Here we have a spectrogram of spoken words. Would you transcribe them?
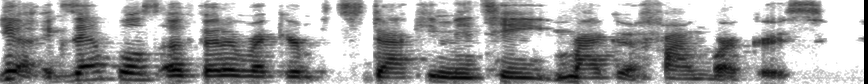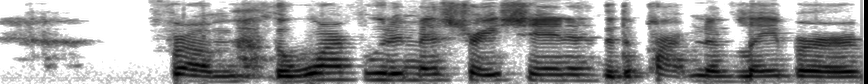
yeah, examples of federal records documenting migrant farm workers from the War Food Administration, the Department of Labor,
